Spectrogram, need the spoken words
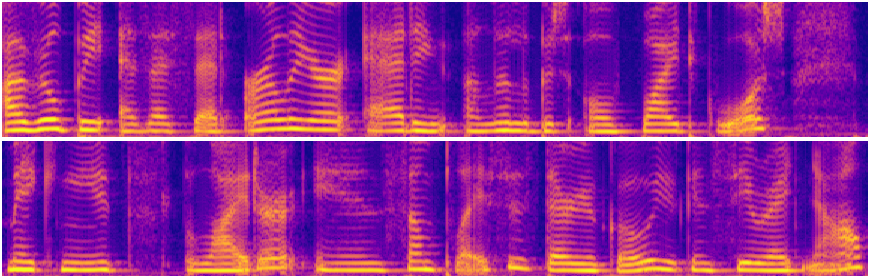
I will be, as I said earlier, adding a little bit of white gouache, making it lighter in some places. There you go, you can see right now.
